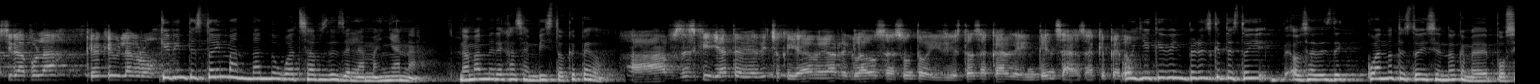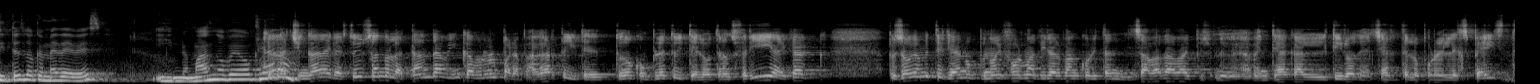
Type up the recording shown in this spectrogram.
más, Irapola? ¿Qué, qué milagro? Kevin, te estoy mandando WhatsApps desde la mañana. Nada más me dejas en visto, ¿qué pedo? Ah, pues es que ya te había dicho que ya había arreglado ese asunto y estás acá de intensa, o sea, ¿qué pedo? Oye, Kevin, pero es que te estoy, o sea, ¿desde cuándo te estoy diciendo que me deposites lo que me debes? Y nomás no veo Que claro. la chingada, y estoy usando la tanda bien cabrón para pagarte y te, todo completo y te lo transferí. Acá, pues obviamente ya no, no hay forma de ir al banco ahorita en Sabadaba y pues me aventé acá el tiro de echártelo por el Spaced.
